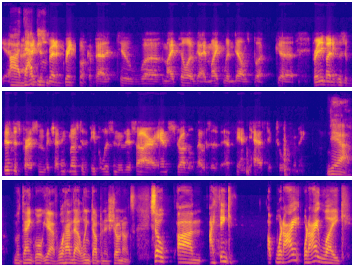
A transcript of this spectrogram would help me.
yeah, uh, that I being, just read a great book about it too. Uh, My Pillow guy, Mike Lindell's book. Uh, for anybody who's a business person, which I think most of the people listening to this are, and struggle, that was a, a fantastic tool for me. Yeah. Well, thank. Well, yeah, we'll have that linked up in the show notes. So, um, I think uh, what I what I like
